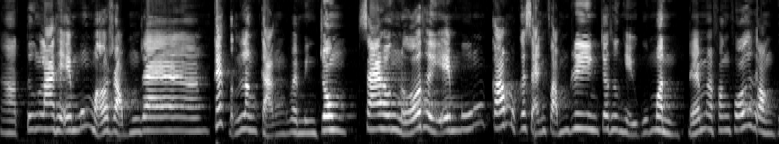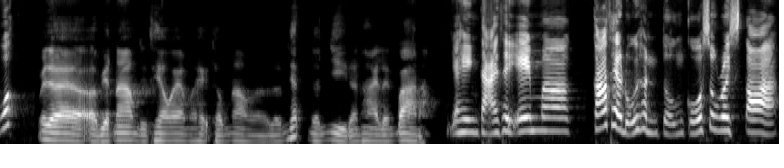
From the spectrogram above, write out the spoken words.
À, tương lai thì em muốn mở rộng ra các tỉnh lân cận và miền Trung. Xa hơn nữa thì em muốn có một cái sản phẩm riêng cho thương hiệu của mình để mà phân phối toàn quốc. Bây giờ ở việt nam thì theo em hệ thống nào là lớn nhất lớn nhì lớn hai lớn ba nào Dạ hiện tại thì em ờ, có theo đuổi hình tượng của Suri Store ạ.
